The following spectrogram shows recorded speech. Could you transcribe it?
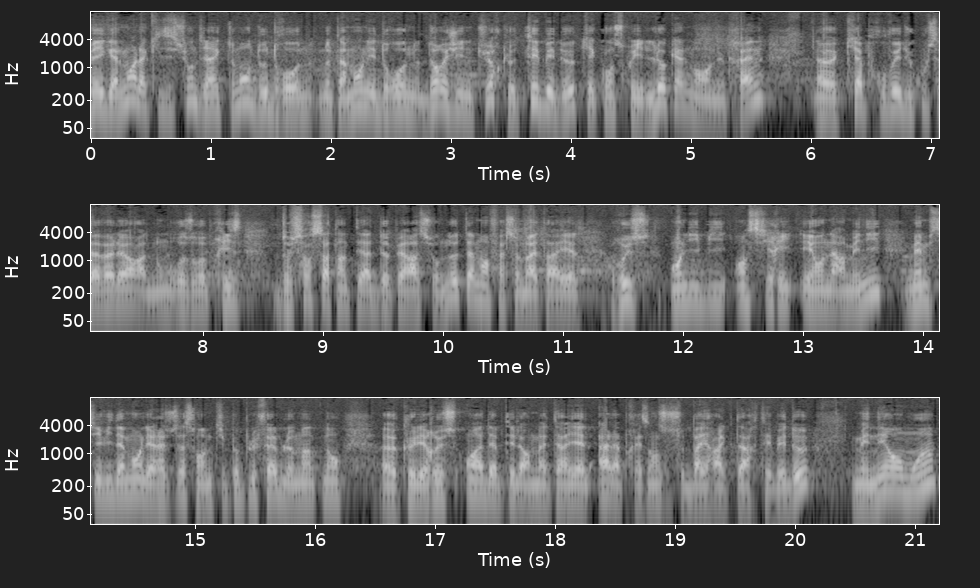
Mais également l'acquisition directement de drones, notamment les drones d'origine turque, le TB2, qui est construit localement en Ukraine, euh, qui a prouvé du coup sa valeur à de nombreuses reprises de, certains théâtres d'opération, notamment face au matériel russe en Libye, en Syrie et en Arménie, même si évidemment les résultats sont un petit peu plus faibles maintenant euh, que les Russes ont adapté leur matériel à la présence de ce Bayraktar TB2, mais néanmoins,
